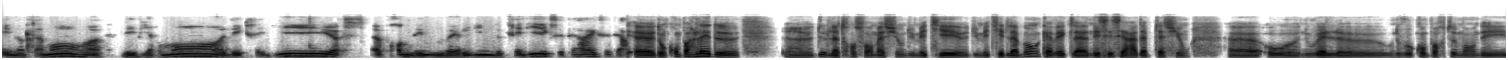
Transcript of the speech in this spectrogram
et notamment des virements, des crédits, prendre des nouvelles lignes de crédit, etc. etc. donc on parlait de, de la transformation du métier, du métier de la banque avec la nécessaire adaptation aux, nouvelles, aux nouveaux comportements des,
